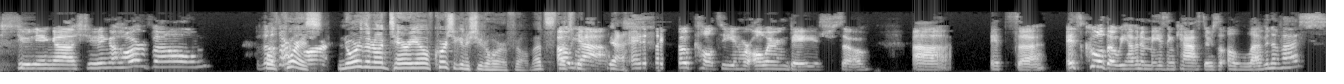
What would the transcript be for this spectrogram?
shooting uh shooting a horror film Those Well, of course, hard. Northern Ontario. Of course, you're going to shoot a horror film. That's, that's oh what- yeah yeah. and it's like so culty and we're all wearing beige so uh it's uh it's cool though we have an amazing cast there's 11 of us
